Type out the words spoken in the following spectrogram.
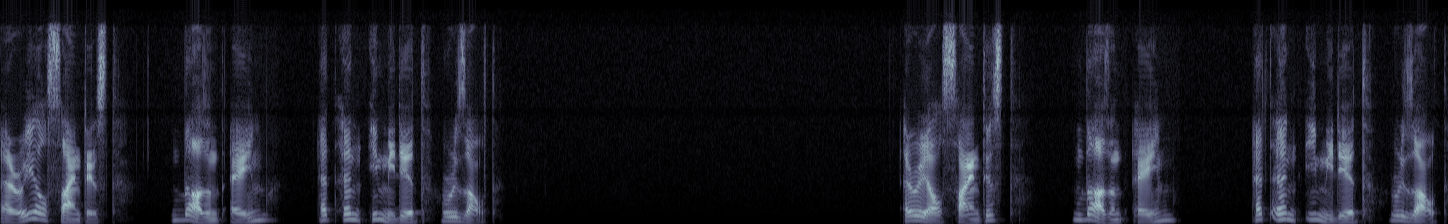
A real scientist doesn't aim at an immediate result. A real scientist doesn't aim at an immediate result.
